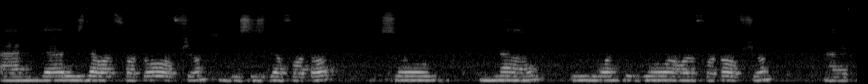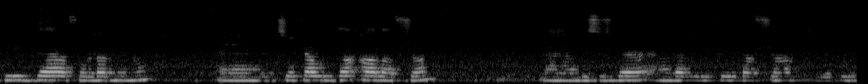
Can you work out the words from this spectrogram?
And there is the photo option. This is the photo. So now we want to go our photo option. Uh, click the folder menu and check out the all option. And this is the another liquid option liquid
